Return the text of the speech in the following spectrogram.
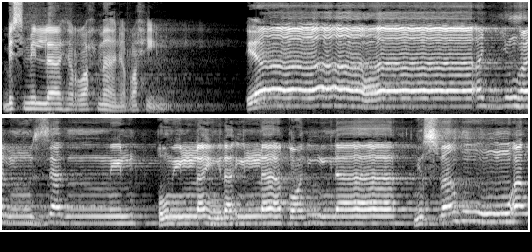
بسم الله الرحمن الرحيم. يا أيها المزمل قم الليل إلا قليلا نصفه أو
